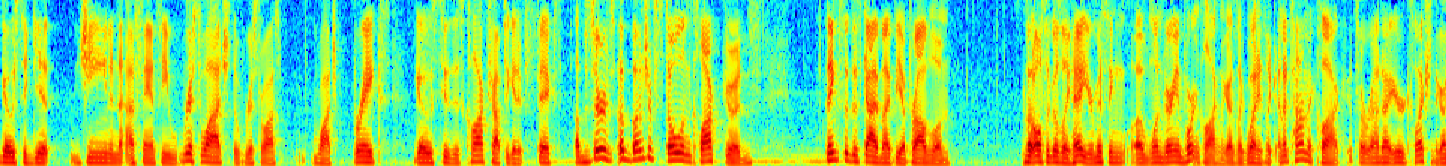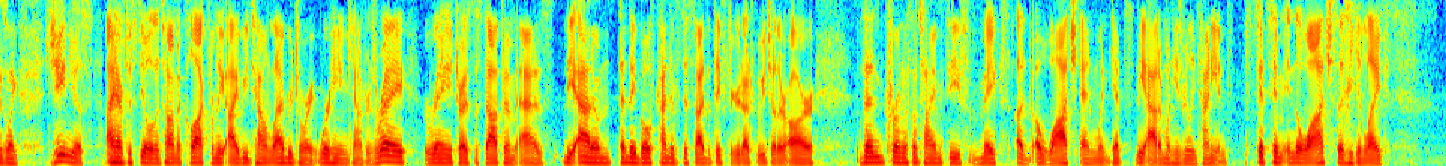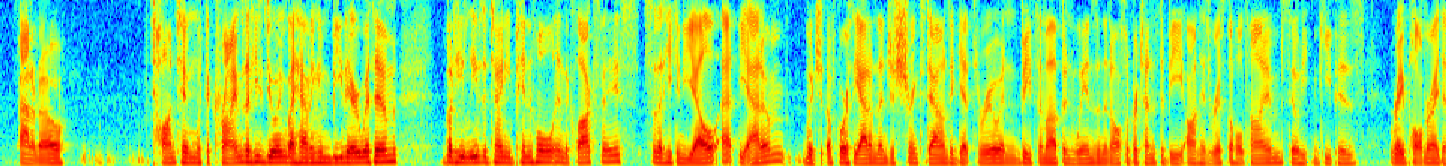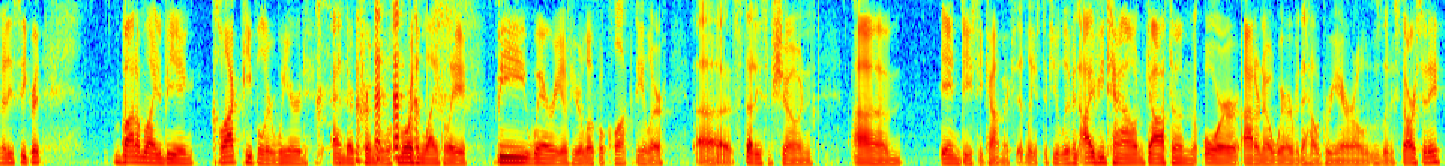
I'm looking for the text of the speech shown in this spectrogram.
goes to get Jean and a fancy wristwatch. The wristwatch watch breaks, goes to this clock shop to get it fixed, observes a bunch of stolen clock goods, thinks that this guy might be a problem, but also goes like, "Hey, you're missing uh, one very important clock." And the guy's like, "What?" He's like, "An atomic clock. It's to round out your collection." The guy's like, "Genius! I have to steal an atomic clock from the Ivy Town laboratory." Where he encounters Ray. Ray tries to stop him as the Atom. Then they both kind of decide that they figured out who each other are. Then Chronos the Time Thief makes a, a watch and when gets the Atom when he's really tiny and fits him in the watch so that he can like, I don't know, taunt him with the crimes that he's doing by having him be there with him. But he leaves a tiny pinhole in the clock face so that he can yell at the Atom, which of course the Atom then just shrinks down to get through and beats him up and wins, and then also pretends to be on his wrist the whole time so he can keep his Ray Palmer identity secret. Bottom line being, clock people are weird and they're criminals more than likely. Be wary of your local clock dealer. Uh, studies have shown um, in DC Comics, at least, if you live in Ivy Town, Gotham, or I don't know wherever the hell Green Arrow was living, Star City.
